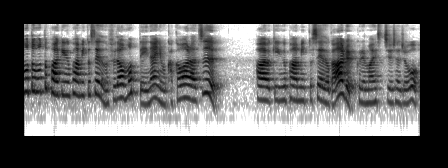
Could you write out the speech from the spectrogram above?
もともとパーキングパーミット制度の札を持っていないにもかかわらずパーキングパーミット制度がある車椅子駐車場を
